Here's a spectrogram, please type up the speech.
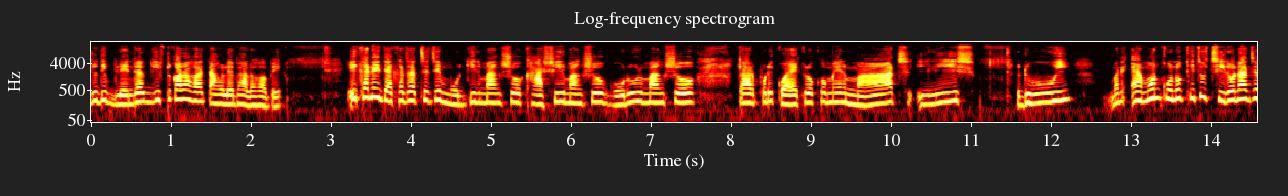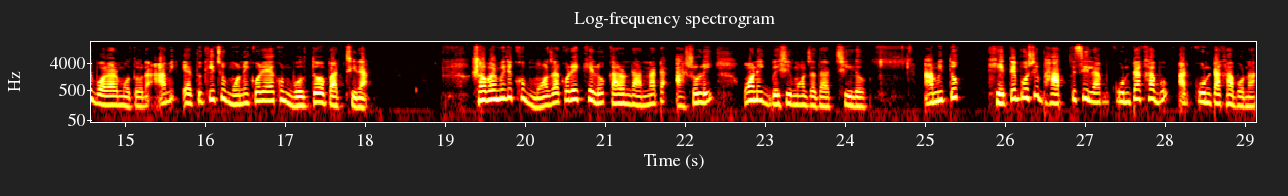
যদি ব্লেন্ডার গিফট করা হয় তাহলে ভালো হবে। এখানেই দেখা যাচ্ছে যে মুরগির মাংস, খাসির মাংস, গরুর মাংস, তারপরে কয়েক রকমের মাছ, ইলিশ, রুই মানে এমন কোনো কিছু ছিল না যে বলার মতো না আমি এত কিছু মনে করে এখন বলতেও পারছি না। সবাই মিলে খুব মজা করে খেলো, কারণ রান্নাটা আসলেই অনেক বেশি মজাদার ছিল। আমি তো খেতে বসে ভাবতেছিলাম কোনটা খাব আর কোনটা খাব না।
